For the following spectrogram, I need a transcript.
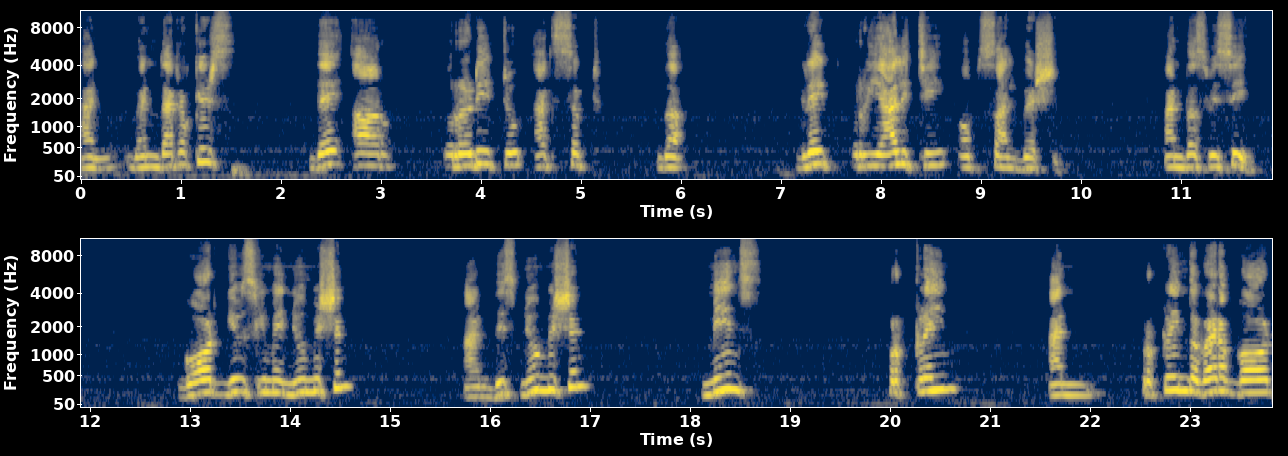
And when that occurs, they are ready to accept the great reality of salvation. And thus we see God gives him a new mission, and this new mission means proclaim and proclaim the word of God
